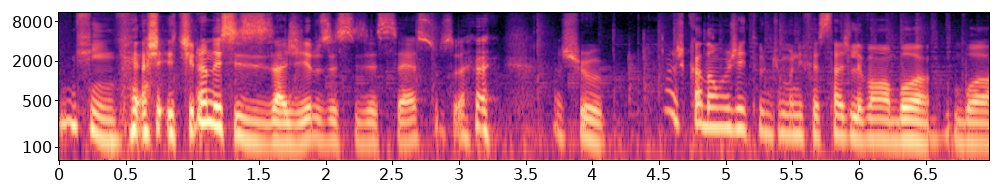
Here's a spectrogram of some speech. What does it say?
enfim, tirando esses exageros, esses excessos, acho, acho que cada um é um jeito de manifestar, de levar uma boa, boa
